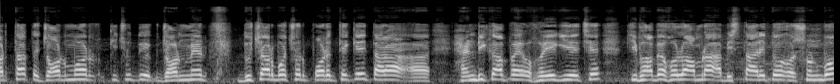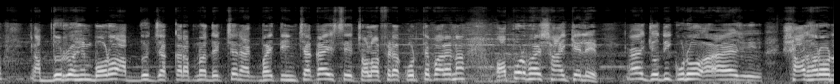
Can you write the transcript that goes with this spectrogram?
অর্থাৎ জন্মর কিছু জন্মের দু চার বছর পরে থেকেই তারা হ্যান্ডিক্যাপ হয়ে গিয়েছে। কীভাবে হলো আমরা বিস্তারিত শুনব। আব্দুর রহিম বড় আব্দুল জাক্কার আপনারা দেখছেন, এক ভাই তিন চাকায়, সে চলাফেরা করতে পারে না। অপর ভাই সাইকেলে। যদি কোনো সাধারণ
